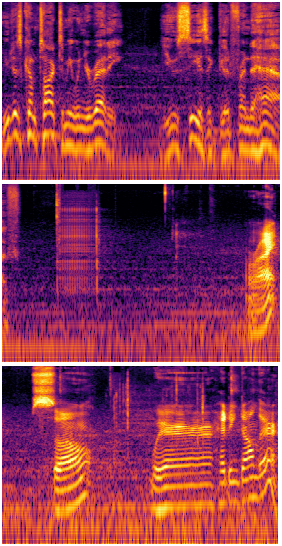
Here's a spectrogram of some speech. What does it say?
You just come talk to me when you're ready. UC is a good friend to have. All right, so we're heading down there.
